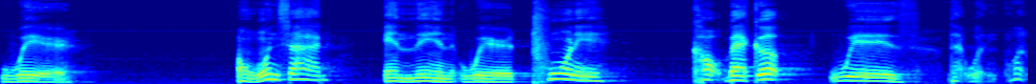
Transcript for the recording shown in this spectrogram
where on one side, and then where 20 caught back up with that what what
